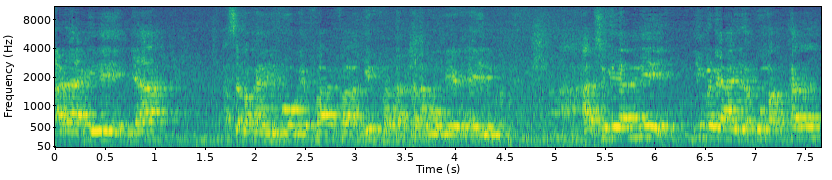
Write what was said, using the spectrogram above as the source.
أراجي يا أسمع كلمة فوق فا فا جيب فتا تلبو جيب حين أبسوي أني يبدأ هاي دكم أكل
